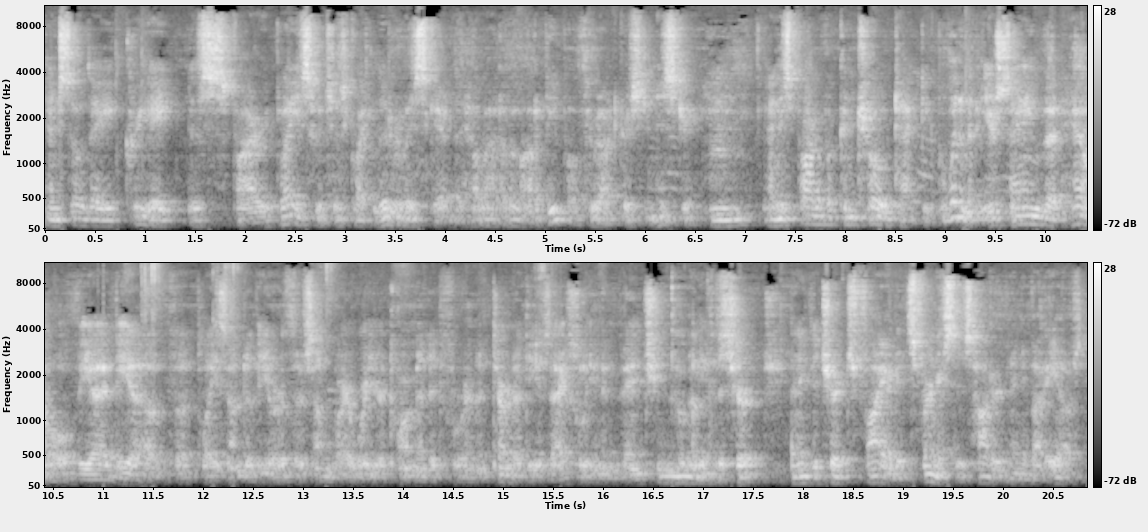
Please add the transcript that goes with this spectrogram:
And so they create this fiery place, which has quite literally scared the hell out of a lot of people throughout Christian history. Mm-hmm. And it's part of a control tactic. But wait a minute, you're saying that hell, the idea of a place under the earth or somewhere where you're tormented for an eternity, is actually an invention of yes. the church? I think the church fired its furnaces hotter than anybody else.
